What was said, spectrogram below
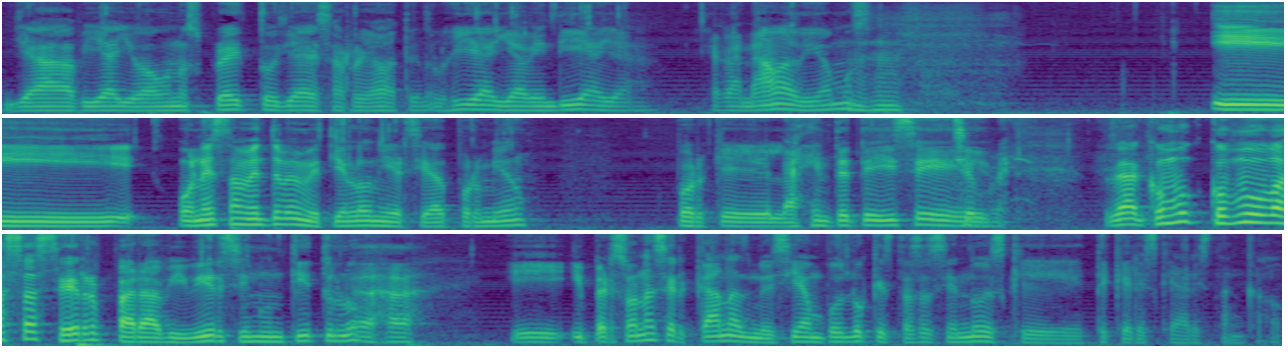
ya había llevado unos proyectos, ya desarrollaba tecnología, ya vendía, ya, ya ganaba, digamos. Y honestamente me metí en la universidad por miedo, porque la gente te dice, o sea, ¿cómo, ¿cómo vas a hacer para vivir sin un título? Ajá. Y, personas cercanas me decían, vos lo que estás haciendo es que te quieres quedar estancado.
